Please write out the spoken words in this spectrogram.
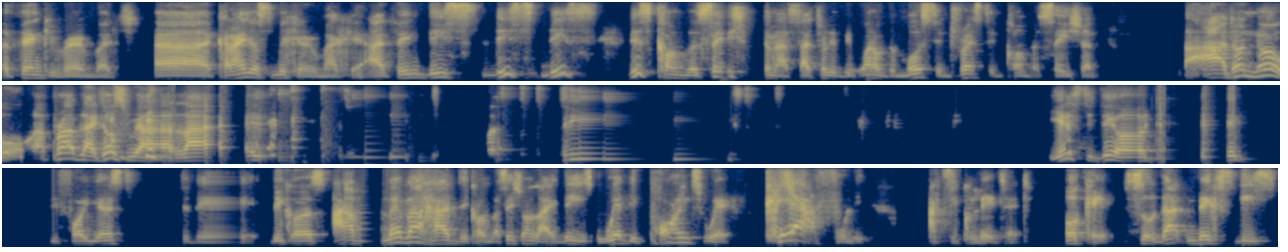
Uh, thank you very much. Uh, can I just make a remark? I think this this this this conversation has actually been one of the most interesting conversation. I don't know. Probably I just realized yesterday or before yesterday because I've never had the conversation like this where the points were carefully articulated. Okay, so that makes this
